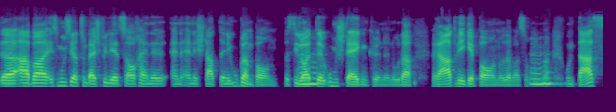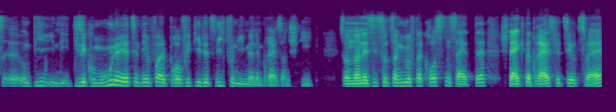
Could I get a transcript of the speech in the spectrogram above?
Äh, aber es muss ja zum Beispiel jetzt auch eine, eine, eine Stadt eine U-Bahn bauen, dass die mhm. Leute umsteigen können oder Radwege bauen oder was auch mhm. immer. Und das, äh, und die, diese Kommune jetzt in dem Fall profitiert jetzt nicht von irgendeinem Preisanstieg sondern es ist sozusagen nur auf der Kostenseite steigt der Preis für CO2,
